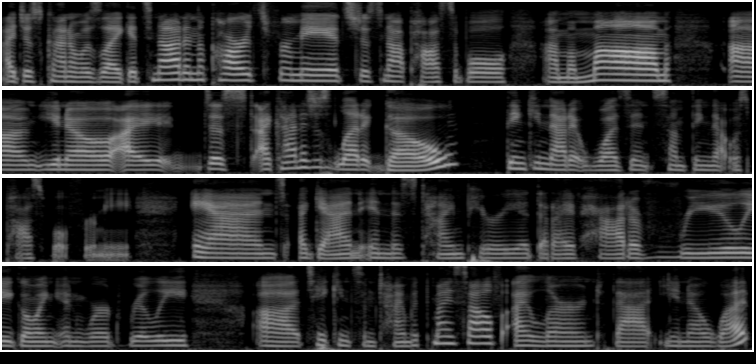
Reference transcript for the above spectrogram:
I just kind of was like, it's not in the cards for me. It's just not possible. I'm a mom. Um, you know, I just I kind of just let it go thinking that it wasn't something that was possible for me. And again, in this time period that I've had of really going inward, really uh, taking some time with myself, I learned that, you know what?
